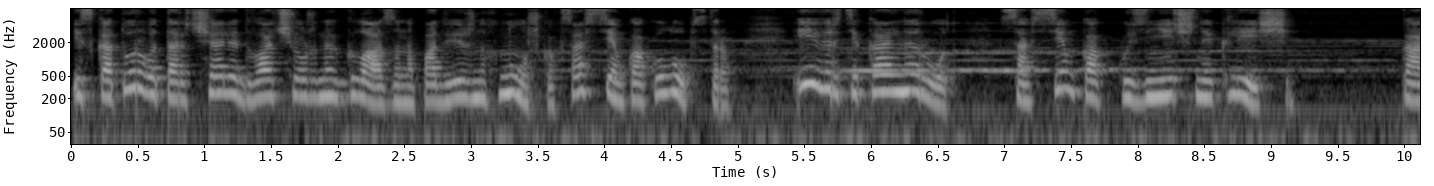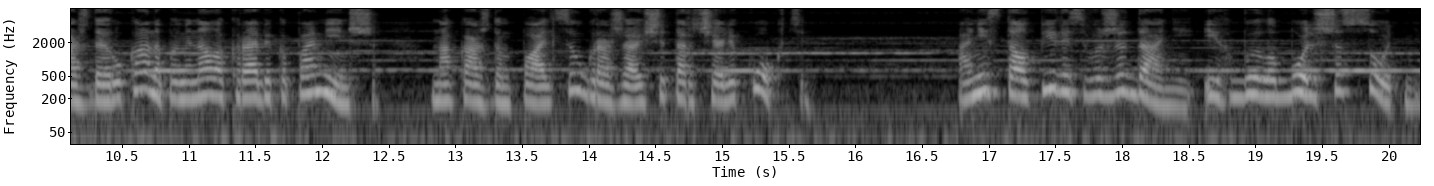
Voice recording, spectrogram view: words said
из которого торчали два черных глаза на подвижных ножках, совсем как у лобстеров, и вертикальный рот, совсем как кузнечные клещи. Каждая рука напоминала крабика поменьше, на каждом пальце угрожающе торчали когти. Они столпились в ожидании, их было больше сотни.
